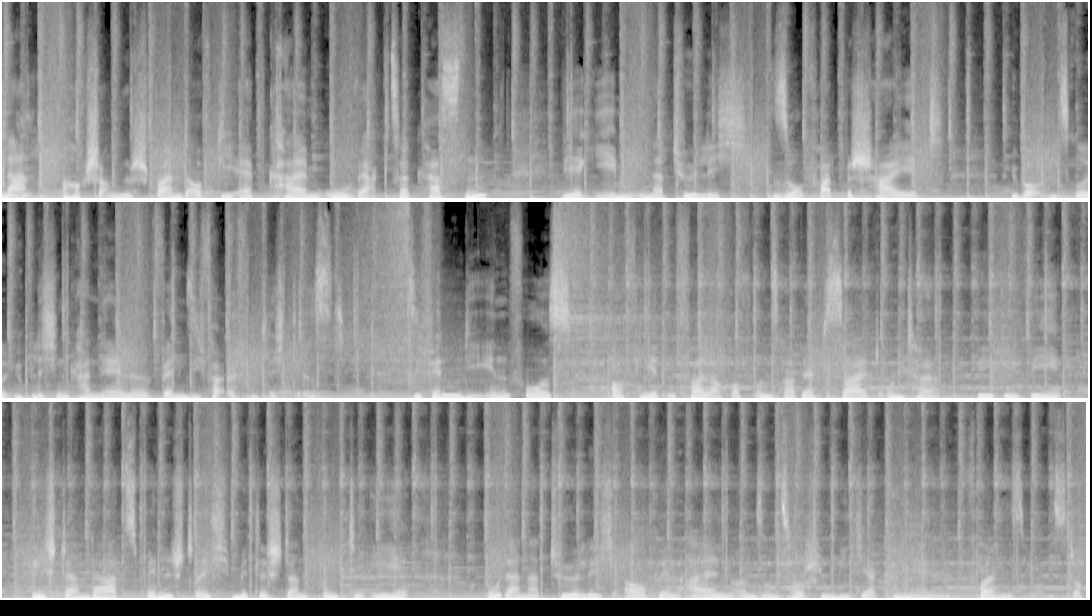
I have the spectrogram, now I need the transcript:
Na, auch schon gespannt auf die App KMU Werkzeugkasten. Wir geben Ihnen natürlich sofort Bescheid über unsere üblichen Kanäle, wenn sie veröffentlicht ist. Sie finden die Infos auf jeden Fall auch auf unserer Website unter www.estandards-mittelstand.de oder natürlich auch in allen unseren Social Media Kanälen. Folgen Sie uns doch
